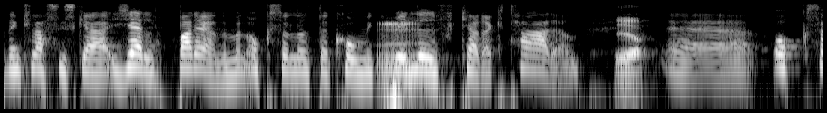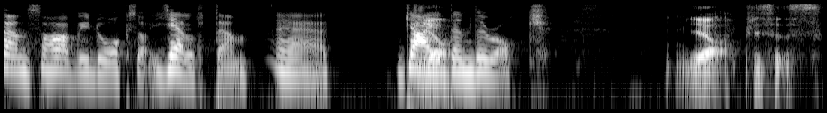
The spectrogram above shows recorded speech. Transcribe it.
den klassiska hjälparen, men också lite comic mm. relief-karaktären. Ja. Eh, och sen så har vi då också hjälten, eh, Guiden ja. the Rock. Ja, precis.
